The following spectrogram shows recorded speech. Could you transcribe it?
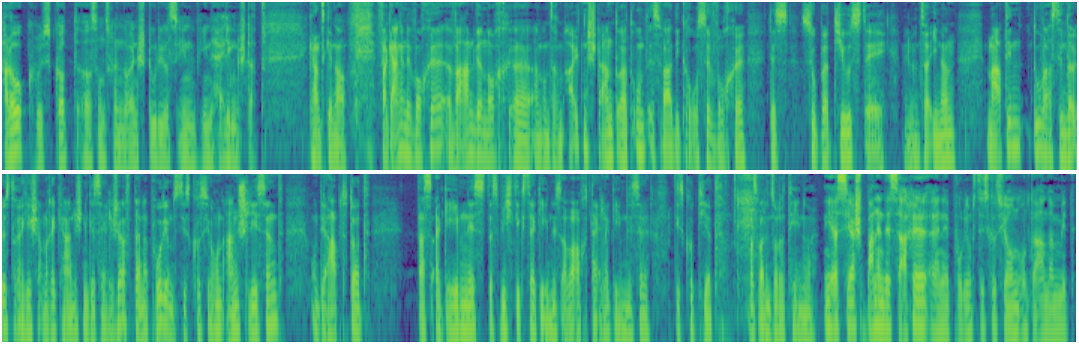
Hallo, grüß Gott aus unseren neuen Studios in Wien-Heiligenstadt. Ganz genau. Vergangene Woche waren wir noch äh, an unserem alten Standort und es war die große Woche des Super Tuesday, wenn wir uns erinnern. Martin, du warst in der österreichisch-amerikanischen Gesellschaft bei einer Podiumsdiskussion anschließend und ihr habt dort das Ergebnis, das wichtigste Ergebnis, aber auch Teilergebnisse diskutiert. Was war denn so der Tenor? Ja, sehr spannende Sache. Eine Podiumsdiskussion unter anderem mit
